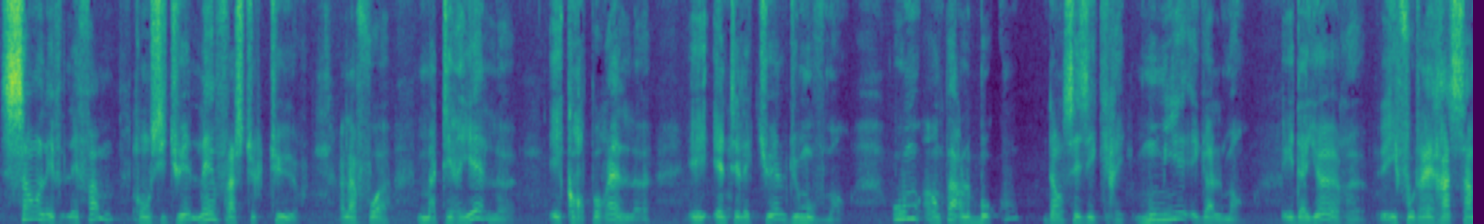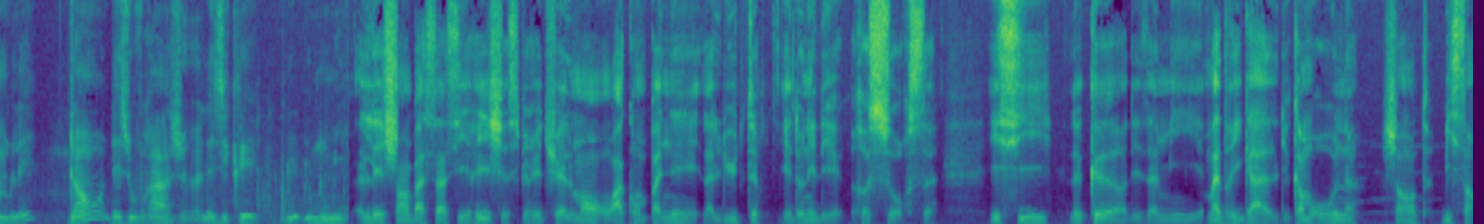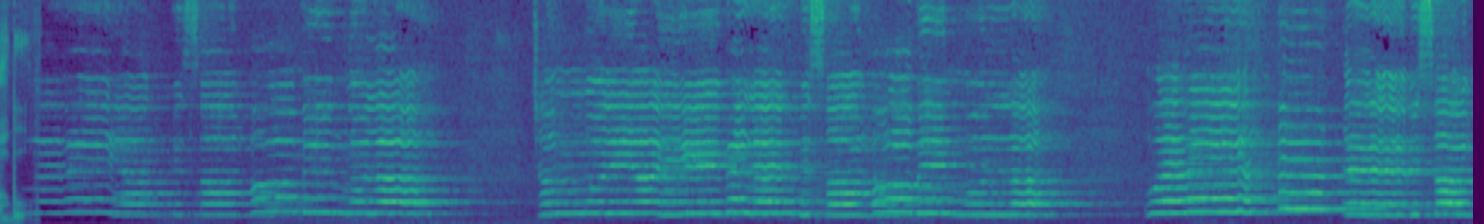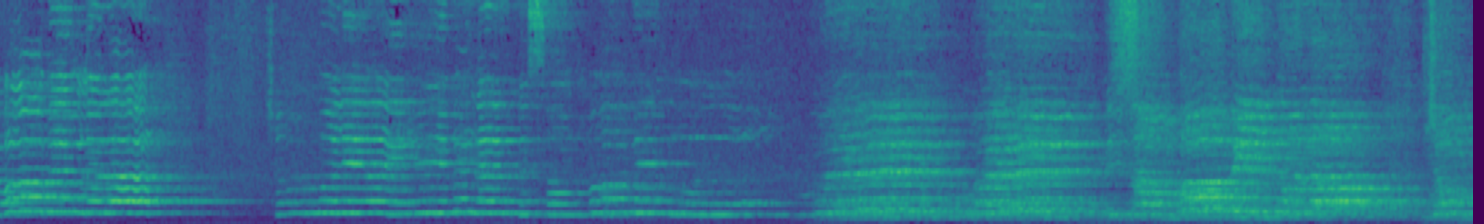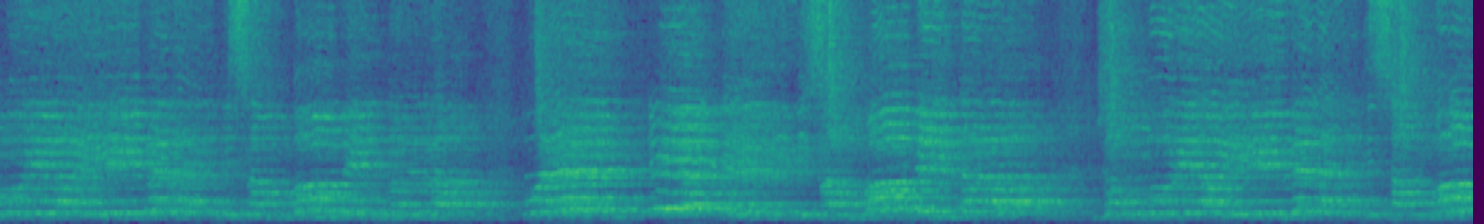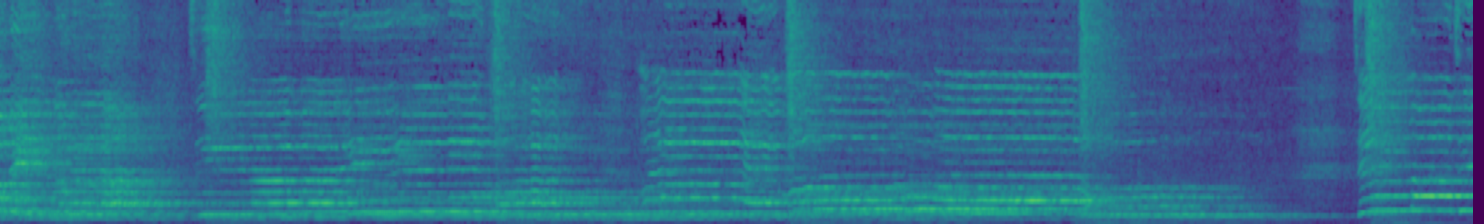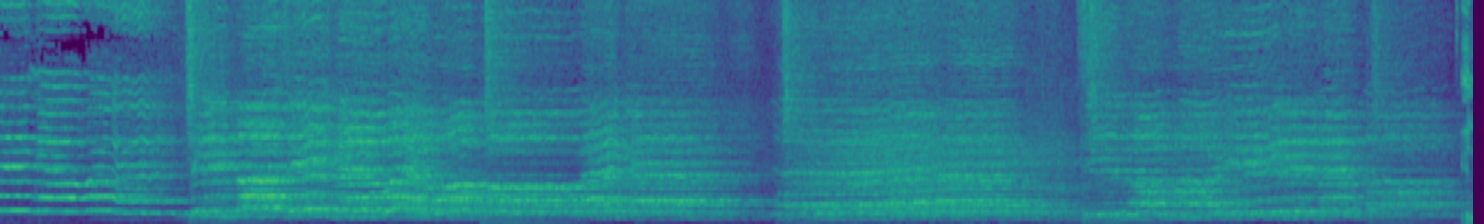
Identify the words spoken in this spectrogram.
Sans les, les femmes constituaient l'infrastructure à la fois matérielle et corporelle et intellectuelle du mouvement. Oum en parle beaucoup dans ses écrits, Moumier également. Et d'ailleurs, il faudrait rassembler dans des ouvrages les écrits du, du Moumier. Les chants Bassa, si riches spirituellement, ont accompagné la lutte et donné des ressources. Ici, le chœur des amis madrigal du Cameroun chante Bissambo.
